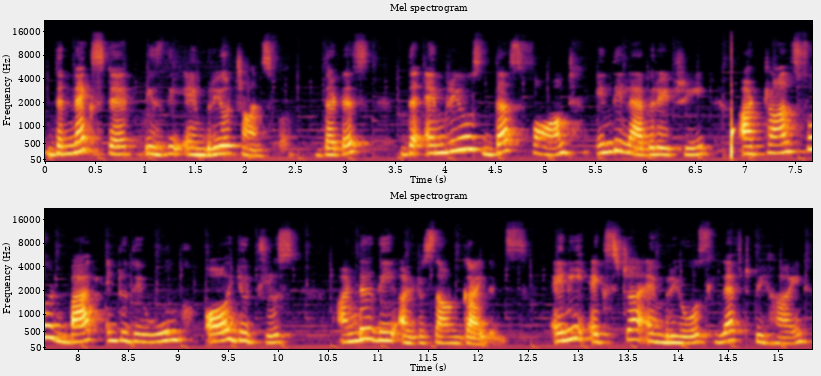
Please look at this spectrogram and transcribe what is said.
The next step is the embryo transfer. That is, the embryos thus formed in the laboratory are transferred back into the womb or uterus under the ultrasound guidance. Any extra embryos left behind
